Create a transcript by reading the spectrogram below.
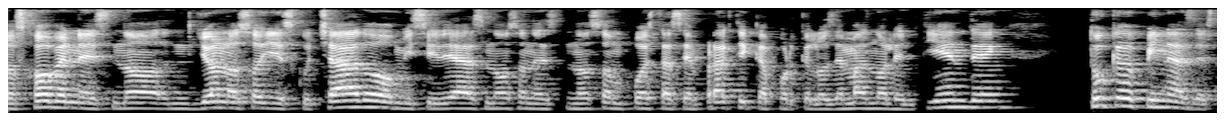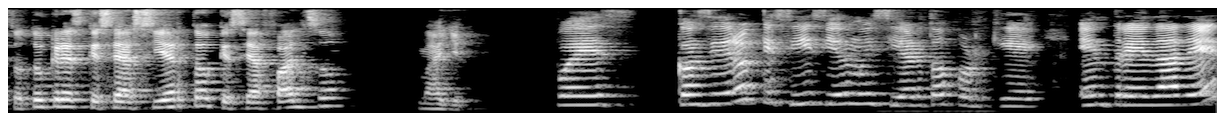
los jóvenes no, yo no soy escuchado, mis ideas no son, no son puestas en práctica porque los demás no le entienden. ¿Tú qué opinas de esto? ¿Tú crees que sea cierto, que sea falso? Vaya. Pues considero que sí, sí es muy cierto porque entre edades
